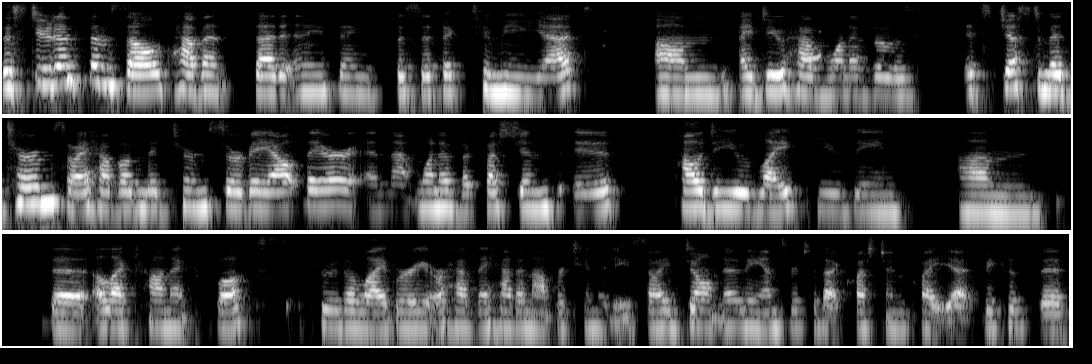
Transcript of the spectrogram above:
The students themselves haven't said anything specific to me yet. Um, I do have one of those, it's just midterm, so I have a midterm survey out there and that one of the questions is, how do you like using um, the electronic books through the library or have they had an opportunity? So I don't know the answer to that question quite yet because the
